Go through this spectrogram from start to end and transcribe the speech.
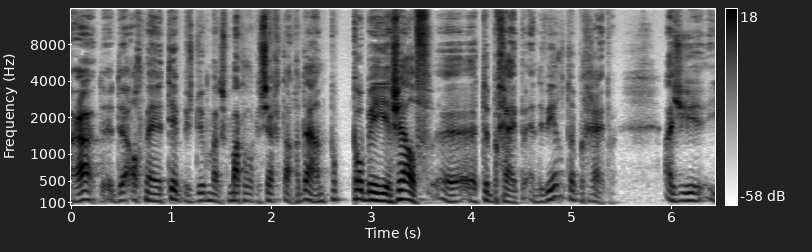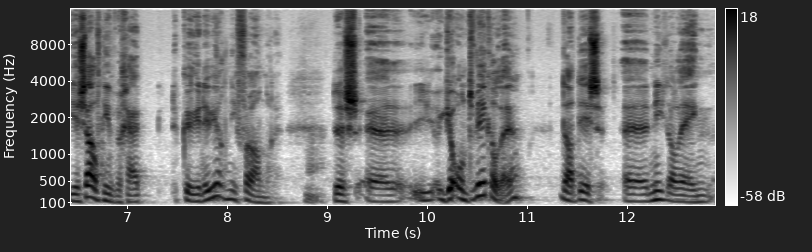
Nou ja, de, de algemene tip is natuurlijk, maar dat is makkelijker gezegd dan gedaan. Pro- Probeer jezelf eh, te begrijpen en de wereld te begrijpen. Als je jezelf niet begrijpt, dan kun je de wereld niet veranderen. Ja. Dus eh, je, je ontwikkelen, dat is eh, niet alleen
